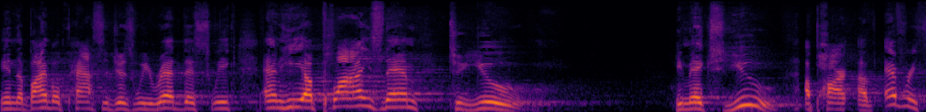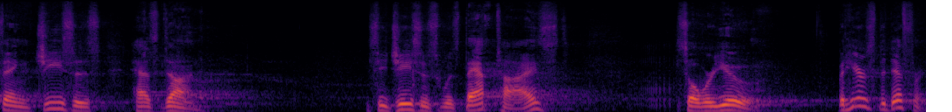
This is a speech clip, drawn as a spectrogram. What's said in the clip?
in the Bible passages we read this week and he applies them to you. He makes you a part of everything Jesus has done. You see, Jesus was baptized, so were you. But here's the difference.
